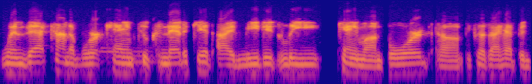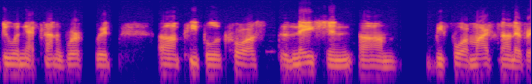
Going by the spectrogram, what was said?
when that kind of work came to Connecticut, I immediately came on board uh, because I had been doing that kind of work with um, people across the nation um, before my son ever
